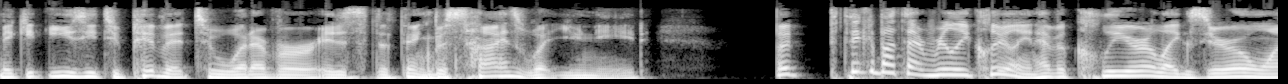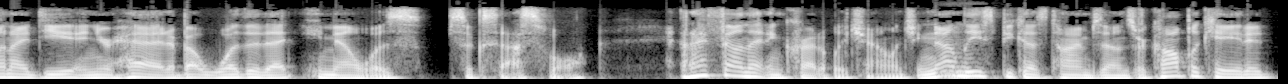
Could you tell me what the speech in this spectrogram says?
make it easy to pivot to whatever is the thing besides what you need. But think about that really clearly and have a clear like zero one idea in your head about whether that email was successful. And I found that incredibly challenging, not mm. least because time zones are complicated.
